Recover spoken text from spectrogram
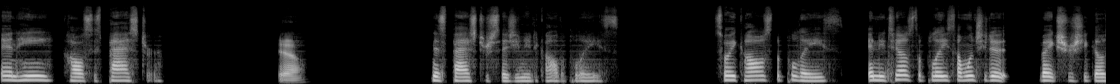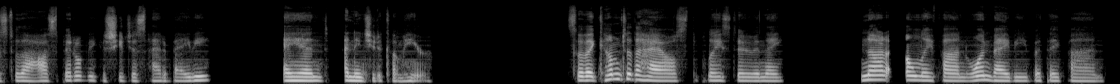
And he calls his pastor. Yeah. And his pastor says, You need to call the police. So he calls the police and he tells the police, I want you to make sure she goes to the hospital because she just had a baby. And I need you to come here. So they come to the house, the police do, and they not only find one baby, but they find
